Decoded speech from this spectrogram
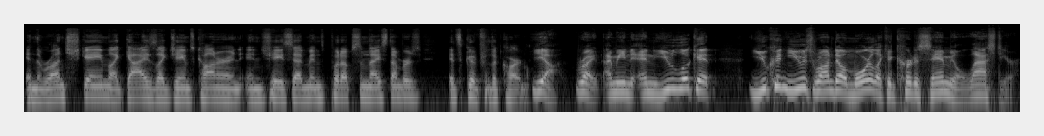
in the runch game, like guys like James Conner and, and Chase Edmonds put up some nice numbers, it's good for the Cardinals. Yeah, right. I mean, and you look at you can use Rondale Moore like a Curtis Samuel last year,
